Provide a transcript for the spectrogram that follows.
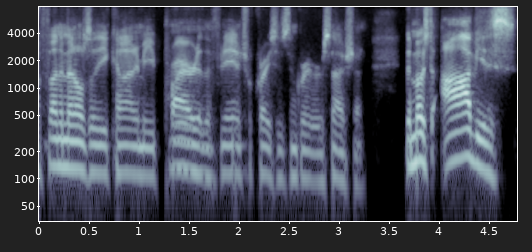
the fundamentals of the economy prior to the mm. financial crisis and Great Recession. The most obvious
